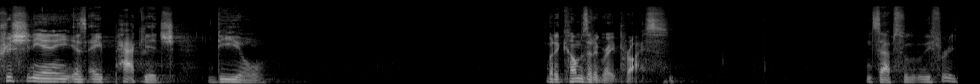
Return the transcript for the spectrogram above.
Christianity is a package deal, but it comes at a great price. It's absolutely free.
